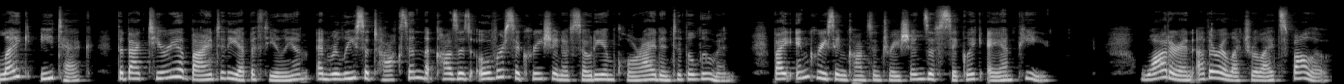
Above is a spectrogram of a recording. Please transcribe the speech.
Like ETEC, the bacteria bind to the epithelium and release a toxin that causes oversecretion of sodium chloride into the lumen by increasing concentrations of cyclic AMP. Water and other electrolytes follow,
